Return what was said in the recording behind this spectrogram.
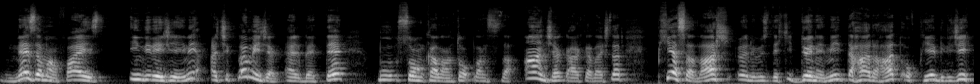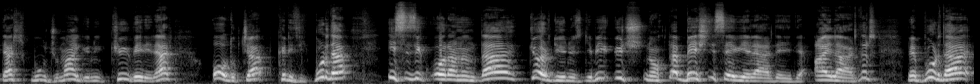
ne zaman faiz indireceğini açıklamayacak elbette bu son kalan toplantıda ancak arkadaşlar piyasalar önümüzdeki dönemi daha rahat okuyabilecekler. Bu cuma günkü veriler oldukça kritik. Burada işsizlik oranında gördüğünüz gibi 3.5'li seviyelerdeydi aylardır ve burada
